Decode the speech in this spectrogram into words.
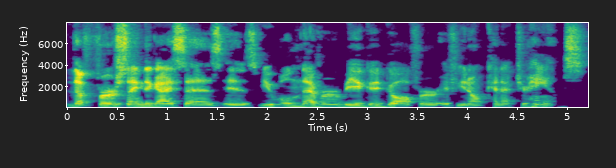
the first thing the guy says is you will never be a good golfer if you don't connect your hands.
